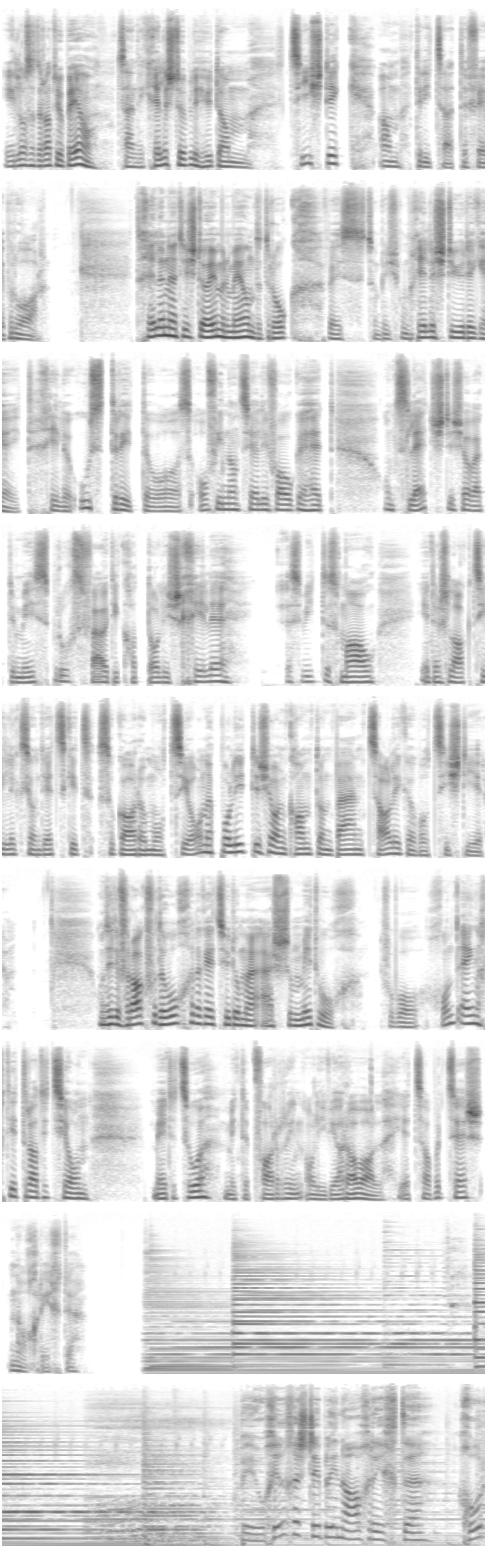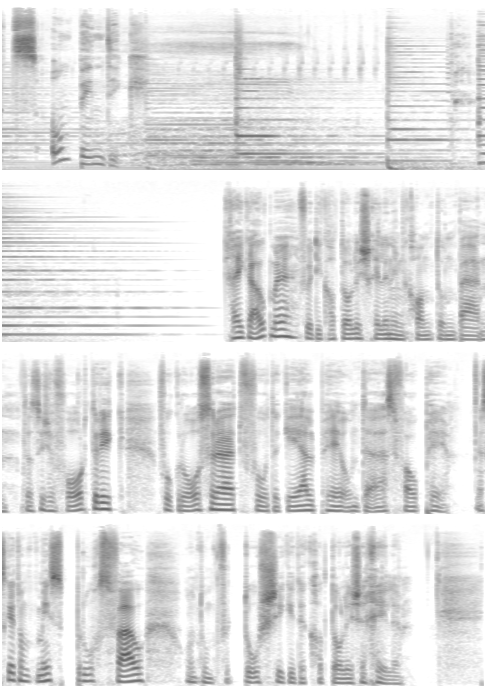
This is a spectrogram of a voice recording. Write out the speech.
Ihr hört Radio Beo, die Sendung Killerstübli heute am Dienstag, am 13. Februar. Die Kirchen die stehen immer mehr unter Druck, wenn es zum Beispiel um Killersteuern geht, Killeraustritte, die auch finanzielle Folgen hat. Und zuletzt ist ja wegen dem Missbrauchsfall die katholische Kirche ein weiteres Mal in der Schlagzeile und jetzt gibt es sogar Motionen politische, die im Kanton Bern Zahlungen zistieren Und in der Frage der Woche geht es heute um einen Mittwoch. Von wo kommt eigentlich die Tradition? Mehr dazu mit der Pfarrerin Olivia Raval. Jetzt aber zuerst Nachrichten. Beo Kirchenstibli Nachrichten, kurz und bindig. Kein Geld mehr für die katholische Kirche im Kanton Bern. Das ist eine Forderung von Grossräten von der GLP und der SVP. Es geht um Missbrauchsfälle und um die Verduschung in der katholischen Kirche.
